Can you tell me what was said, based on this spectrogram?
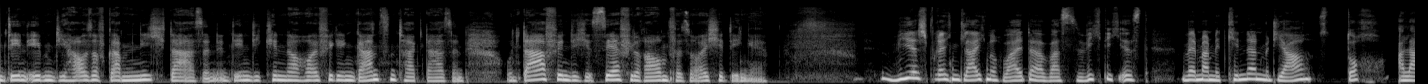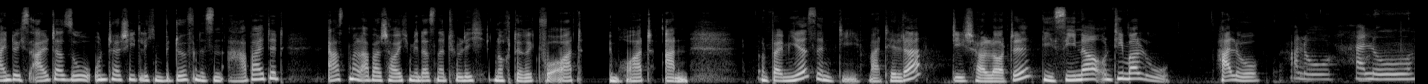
in denen eben die Hausaufgaben nicht da sind, in denen die Kinder häufig den ganzen Tag da sind. Und da finde ich es sehr viel Raum für solche Dinge. Wir sprechen gleich noch weiter, was wichtig ist, wenn man mit Kindern mit ja doch allein durchs Alter so unterschiedlichen Bedürfnissen arbeitet. Erstmal aber schaue ich mir das natürlich noch direkt vor Ort im Hort an. Und bei mir sind die Mathilda, die Charlotte, die Sina und die Malu. Hallo. Hallo. Hallo.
